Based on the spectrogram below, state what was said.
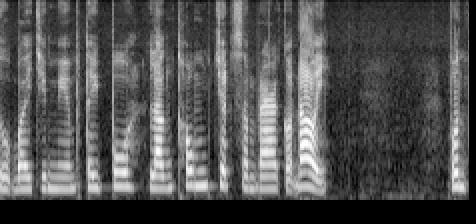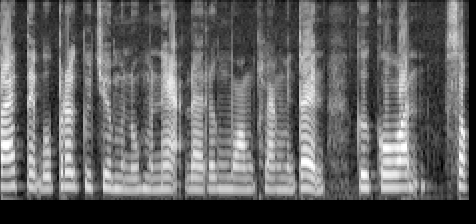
ទោះបីជាមានផ្ទៃពោះឡើងធំចិត្តសម្រាលក៏ដោយ ប៉ុន្តែទេពបុព្រឹកគឺជាមនុស្សម្នាក់ដែលរឹងមាំខ្លាំងមែនទែនគឺគាត់សុក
